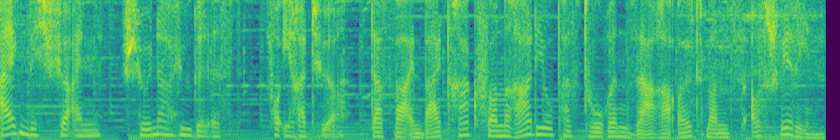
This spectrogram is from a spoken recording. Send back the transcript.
eigentlich für ein schöner Hügel ist vor ihrer Tür. Das war ein Beitrag von Radiopastorin Sarah Oltmanns aus Schwerin.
